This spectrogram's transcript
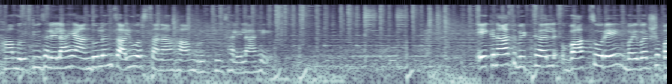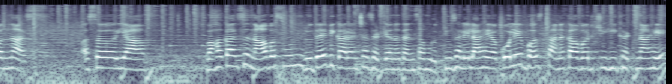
हा मृत्यू झालेला आहे. आंदोलन चालू असताना हा मृत्यू झालेला आहे. एकनाथ विठ्ठल वाघचोरे वयवर्ष पन्नास. असं या वाहकांचं नाव असून हृदयविकारांच्या झटक्यानं त्यांचा मृत्यू झालेला आहे. अकोले बस स्थानकावरची ही घटना आहे.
